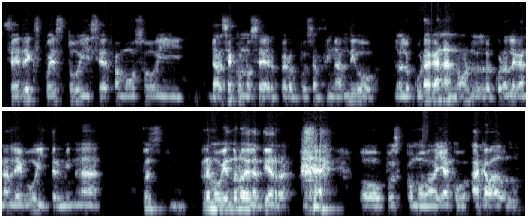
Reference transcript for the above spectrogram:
ser expuesto y ser famoso y darse a conocer, pero pues al final digo, la locura gana, ¿no? La locura le gana al ego y termina pues removiéndolo de la tierra. o pues como haya acabado, ¿no?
